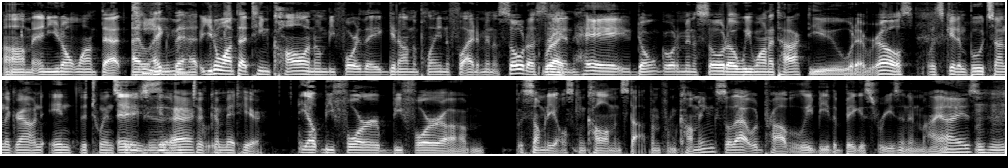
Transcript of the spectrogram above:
um, and you don't want that. I Team, like that. You don't want that team calling them before they get on the plane to fly to Minnesota, saying, Right. "Hey, don't go to Minnesota. We want to talk to you." Whatever else. Let's get him boots on the ground in the Twin Cities him to commit here. Yep, before before um, somebody else can call him and stop him from coming. So that would probably be the biggest reason in my eyes. Mm-hmm.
